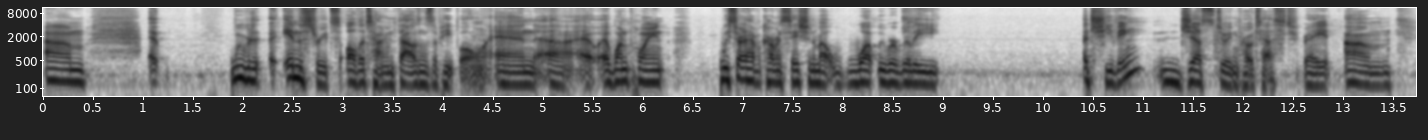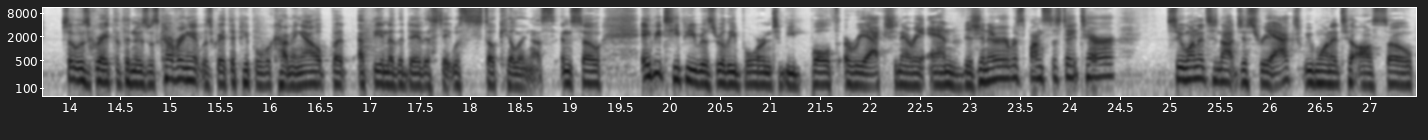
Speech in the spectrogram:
Um, we were in the streets all the time, thousands of people. And uh, at, at one point, we started having a conversation about what we were really achieving just doing protest, right? Um, so it was great that the news was covering it. It was great that people were coming out, but at the end of the day, the state was still killing us. And so APTP was really born to be both a reactionary and visionary response to state terror. So we wanted to not just react, we wanted to also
